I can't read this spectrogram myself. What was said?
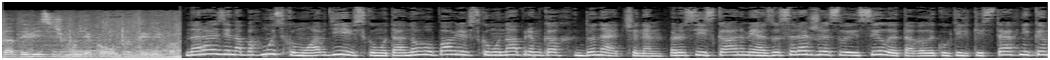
дати відсіч будь-якому противнику. Наразі на Бахмутському, Авдіївському та Новопавлівському напрямках Донеччини російська армія зосереджує свої сили та велику кількість техніки,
